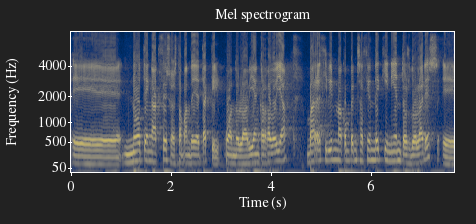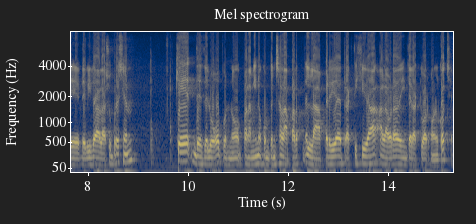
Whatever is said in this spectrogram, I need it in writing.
eh, no tenga acceso a esta pantalla táctil cuando lo había encargado ya, va a recibir una compensación de 500 dólares debido a la supresión que desde luego pues no para mí no compensa la, la pérdida de practicidad a la hora de interactuar con el coche.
